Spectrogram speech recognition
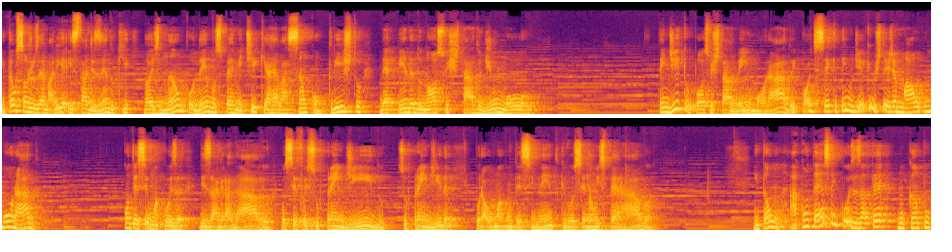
Então, São José Maria está dizendo que nós não podemos permitir que a relação com Cristo dependa do nosso estado de humor. Tem dia que eu posso estar bem-humorado e pode ser que tenha um dia que eu esteja mal-humorado. Aconteceu uma coisa desagradável, você foi surpreendido, surpreendida por algum acontecimento que você não esperava. Então, acontecem coisas até no campo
